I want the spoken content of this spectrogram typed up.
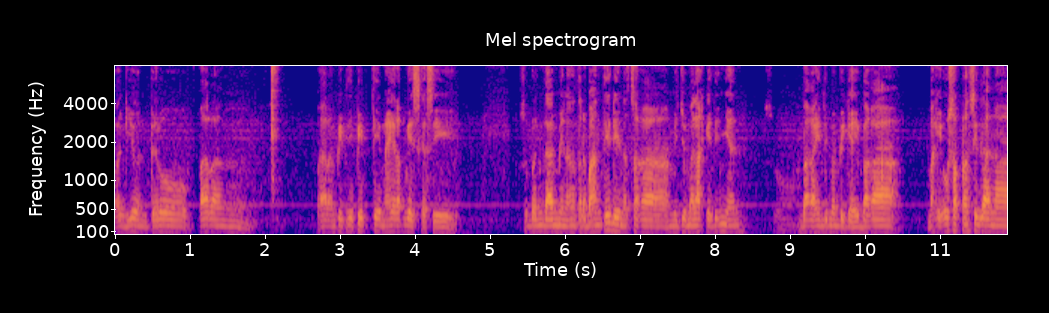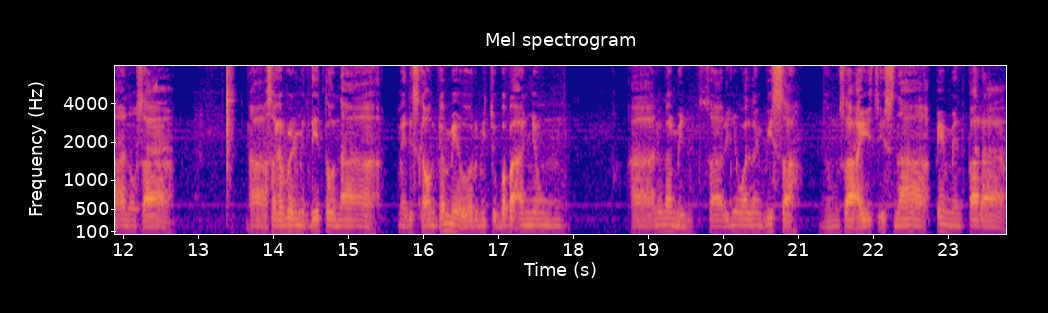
pag yun pero parang parang 50-50 mahirap guys kasi sobrang dami ng trabahante din at saka medyo malaki din yan so baka hindi mabigay baka makiusap lang sila na ano sa ah, sa government dito na may discount kami or medyo babaan yung ah, ano namin sa renewal ng visa nung sa IHS na payment para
